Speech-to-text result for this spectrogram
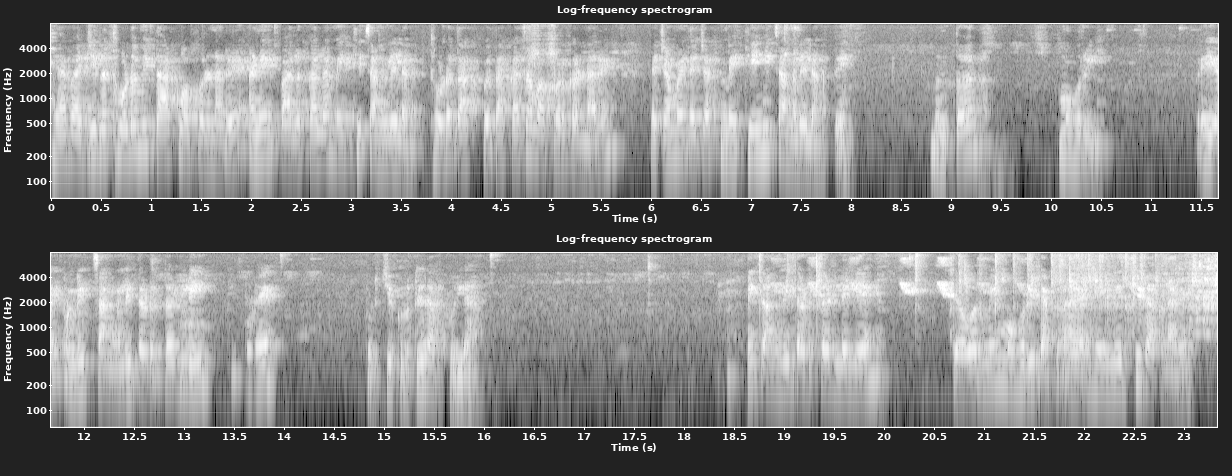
ह्या भाजीला थोडं मी ताक वापरणार आहे आणि पालकाला मेथी चांगली लागते. थोडं ताक ताकाचा वापर करणार आहे. त्याच्यामुळे त्याच्यात मेथीही चांगली लागते. नंतर मोहरी. ही आपण ती चांगली तडतडली की पुढे पुढची कृती दाखवूया. मी चांगली तडतडलेली आहे. त्यावर मी मोहरी टाक हे मिरची टाकणार आहे.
